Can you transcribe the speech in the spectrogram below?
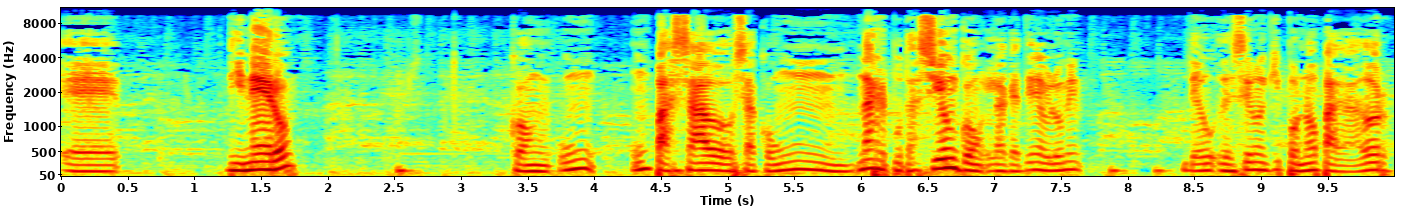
eh, dinero con un, un, pasado, o sea, con una reputación con la que tiene Blooming de, ser un equipo no pagador.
